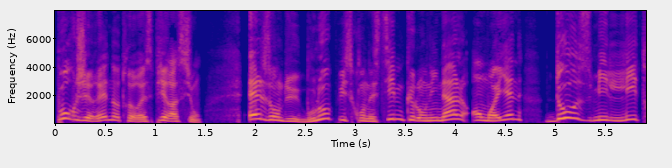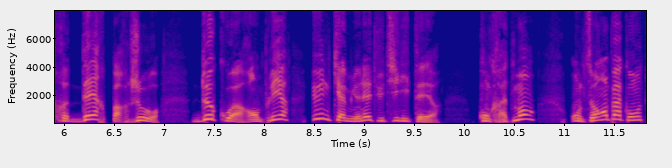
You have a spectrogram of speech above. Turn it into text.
pour gérer notre respiration. Elles ont du boulot puisqu'on estime que l'on inhale en moyenne 12 000 litres d'air par jour, de quoi remplir une camionnette utilitaire. Concrètement, on ne s'en rend pas compte,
